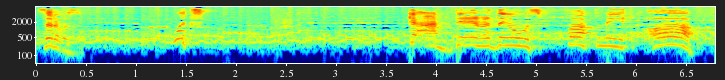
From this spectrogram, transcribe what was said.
Said it was... What? God damn, that thing almost fucked me up!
